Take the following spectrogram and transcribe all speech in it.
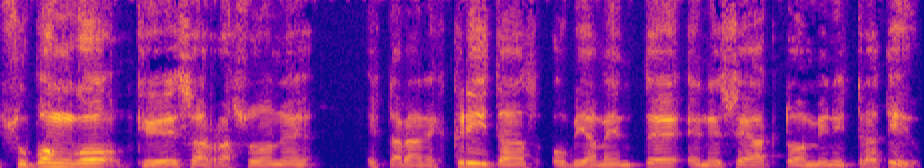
supongo que esas razones estarán escritas, obviamente, en ese acto administrativo.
